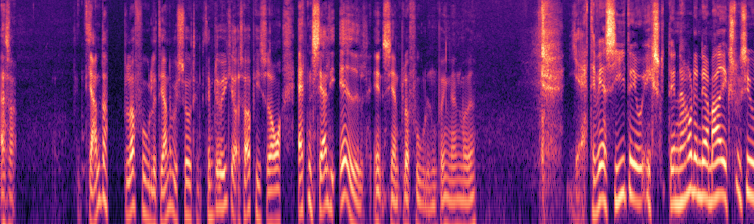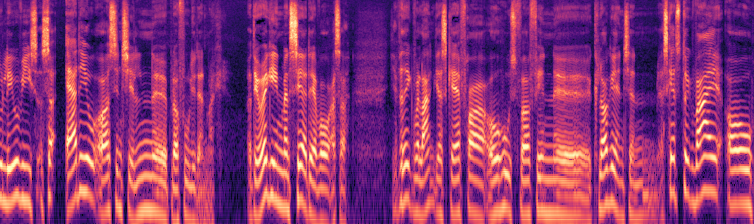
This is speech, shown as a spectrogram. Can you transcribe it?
altså, de andre blåfugle, de andre vi så, dem, dem blev ikke også ophidset over. Er den særlig ædel, Indian blåfuglen, på en eller anden måde? Ja, det vil jeg sige. Det er jo, den har jo den der meget eksklusive levevis, og så er det jo også en sjælden øh, blåfugl i Danmark. Og det er jo ikke en, man ser der, hvor altså, jeg ved ikke, hvor langt jeg skal fra Aarhus for at finde øh, klokkeengine. Jeg skal et stykke vej, og,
